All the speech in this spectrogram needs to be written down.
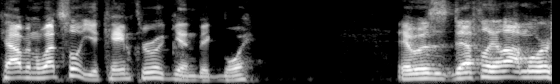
Calvin Wetzel, you came through again, big boy. It was definitely a lot more,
